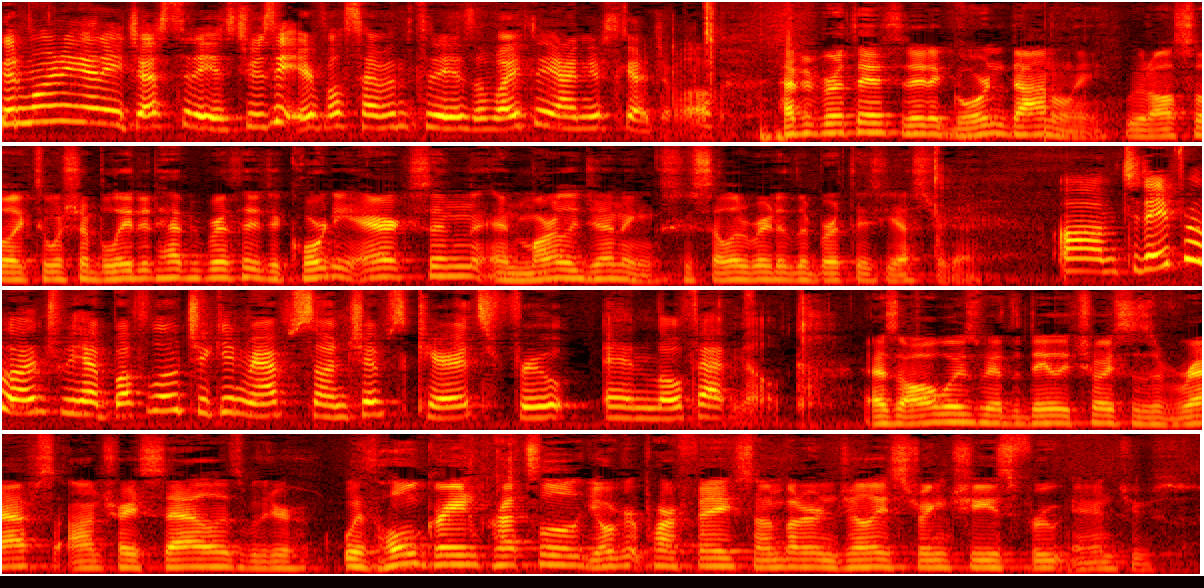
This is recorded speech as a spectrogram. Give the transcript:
Good morning, NHS. Today is Tuesday, April 7th. Today is a white day on your schedule. Happy birthday today to Gordon Donnelly. We would also like to wish a belated happy birthday to Courtney Erickson and Marley Jennings, who celebrated their birthdays yesterday. Um, today for lunch, we have buffalo chicken wraps, sun chips, carrots, fruit, and low-fat milk. As always, we have the daily choices of wraps, entree salads with your with whole grain pretzel, yogurt parfait, sun butter and jelly, string cheese, fruit, and juice.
